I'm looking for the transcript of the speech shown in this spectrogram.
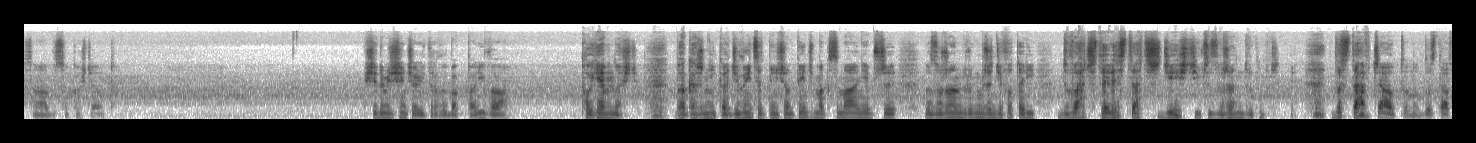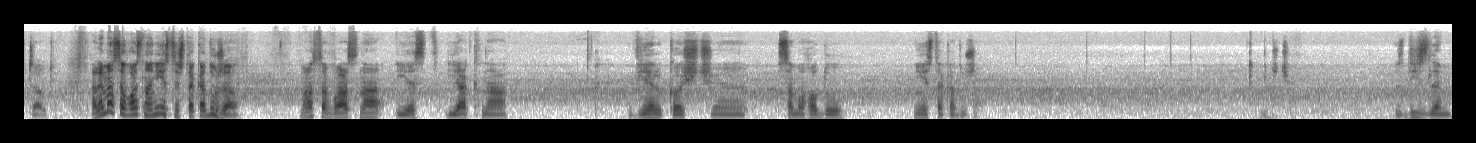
Sama wysokość auta. 70-litrowy bak paliwa. Pojemność bagażnika 955, maksymalnie przy rozłożonym drugim rzędzie foteli 2430 przy złożonym drugim. Dostawcze auto, no dostawcze auto. Ale masa własna nie jest też taka duża. Masa własna jest jak na wielkość e, samochodu. Nie jest taka duża. Widzicie. Z dieslem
